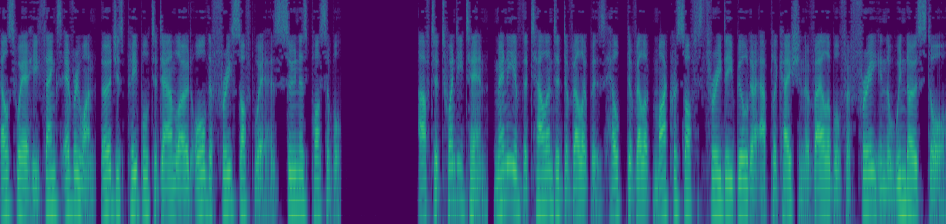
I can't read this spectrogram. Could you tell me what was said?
Elsewhere he thanks everyone, urges people to download all the free software as soon as possible. After 2010, many of the talented developers helped develop Microsoft's 3D Builder application available for free in the Windows Store.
